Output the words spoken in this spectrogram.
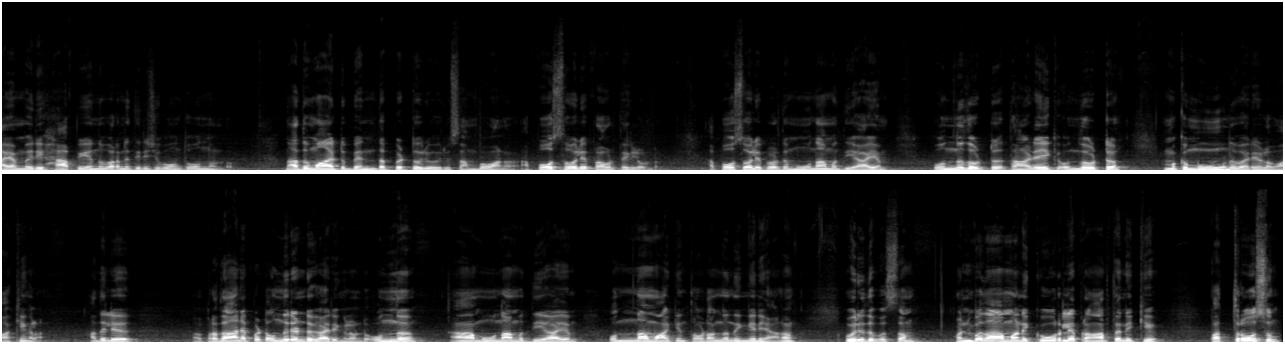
ഐ ആം വെരി ഹാപ്പി എന്ന് പറഞ്ഞ് തിരിച്ചു പോകും തോന്നുന്നുണ്ടോ? എന്നാൽ അതുമായിട്ട് ബന്ധപ്പെട്ട ഒരു ഒരു സംഭവമാണ്. അപ്പോസോലെ പ്രവർത്തികളുണ്ട്. അപ്പോസോലെ പ്രവർത്തി മൂന്നാം അധ്യായം ഒന്ന് തൊട്ട് താഴേക്ക് ഒന്ന് തൊട്ട് നമുക്ക് മൂന്ന് വരെയുള്ള വാക്യങ്ങളാണ്. അതിൽ പ്രധാനപ്പെട്ട ഒന്ന് രണ്ട് കാര്യങ്ങളുണ്ട്. ഒന്ന് ആ മൂന്നാം അധ്യായം ഒന്നാം വാക്യം തുടങ്ങുന്ന ഇങ്ങനെയാണ്. ഒരു ദിവസം ഒൻപതാം മണിക്കൂറിലെ പ്രാർത്ഥനയ്ക്ക് പത്രോസും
